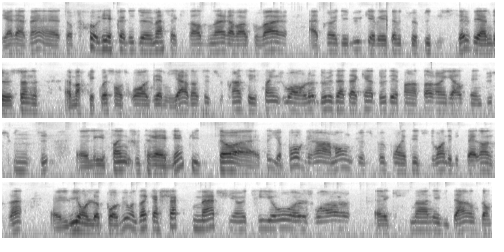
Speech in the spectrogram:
Et à l'avant, euh, Toffoli a connu deux matchs extraordinaires à Vancouver après un début qui avait été un petit peu plus difficile. Puis Anderson a marqué quoi son troisième hier. Donc tu, tu prends ces cinq joueurs-là, deux attaquants, deux défenseurs, un gardien de but substitut. Euh, les cinq jouent très bien. Puis il n'y a pas grand monde que tu peux pointer du doigt en début de saison en disant euh, lui, on l'a pas vu. On dirait qu'à chaque match, il y a un trio, un joueur euh, qui se met en évidence. Donc,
